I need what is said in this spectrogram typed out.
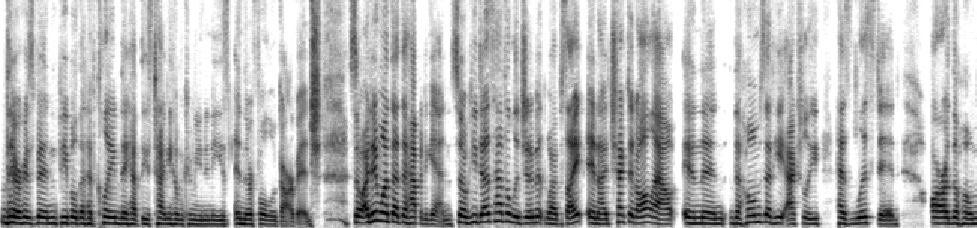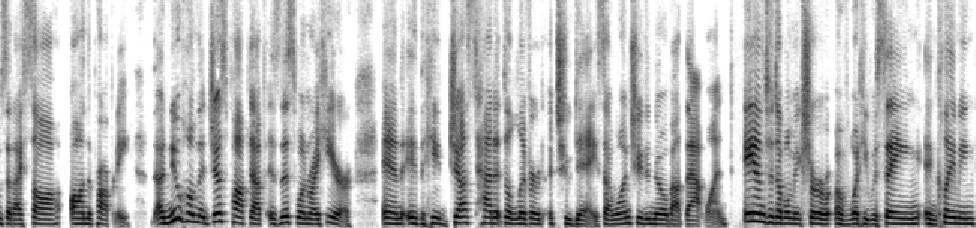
there has been people that have claimed they have these tiny home communities and they're full of garbage. So I didn't want that to happen again. So he does have a legitimate website and I checked it all out. And then the homes that he actually has listed are the homes that I saw on the property. A new home that just popped up is this one right here. And it, he just had it delivered today. So I want you to know about that one. And to double make sure of what he was saying and claiming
